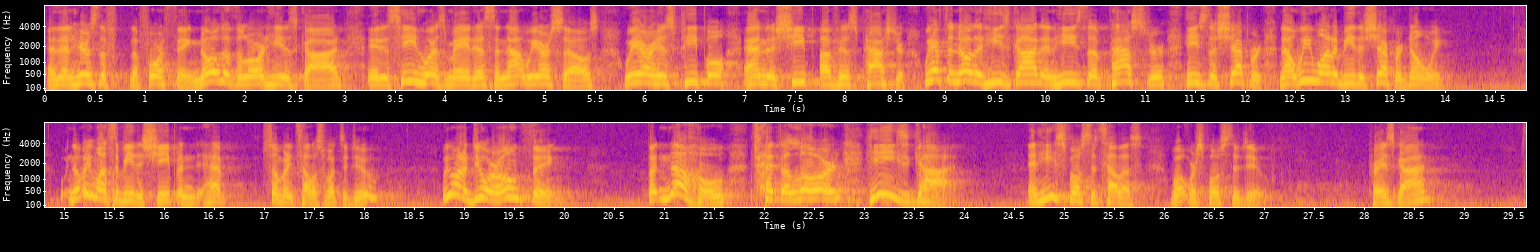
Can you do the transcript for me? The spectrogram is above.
And then here's the, the fourth thing Know that the Lord, He is God. It is He who has made us and not we ourselves. We are His people and the sheep of His pasture. We have to know that He's God and He's the pastor, He's the shepherd. Now, we want to be the shepherd, don't we? Nobody wants to be the sheep and have somebody tell us what to do. We want to do our own thing. But know that the Lord, He's God. And He's supposed to tell us what we're supposed to do. Praise God.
